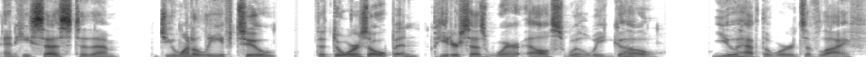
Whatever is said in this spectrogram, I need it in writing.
And he says to them, Do you want to leave too? The door's open. Peter says, Where else will we go? You have the words of life.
